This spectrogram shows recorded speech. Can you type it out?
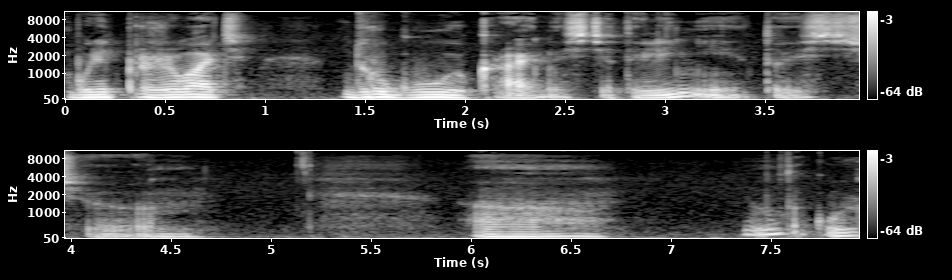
будет проживать другую крайность этой линии, то есть, эм, а, ну, такую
